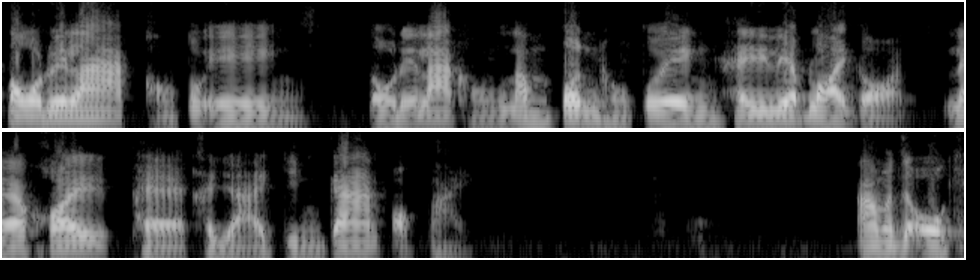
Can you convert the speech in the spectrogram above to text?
โตด้วยรากของตัวเอง โตด้วยรากของลำต้นของตัวเองให้เรียบร้อยก่อน แล้วค่อยแผ่ขยายกิ่งก้านออกไปอะมันจะโอเค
